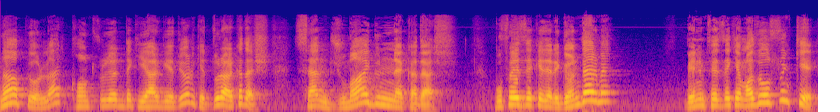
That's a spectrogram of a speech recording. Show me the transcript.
Ne yapıyorlar? Kontrollerindeki yargıya diyor ki dur arkadaş sen cuma gününe kadar bu fezlekeleri gönderme. Benim fezlekem az olsun ki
